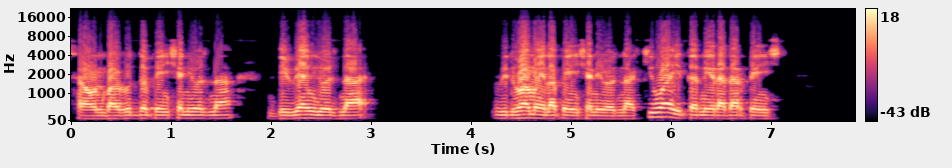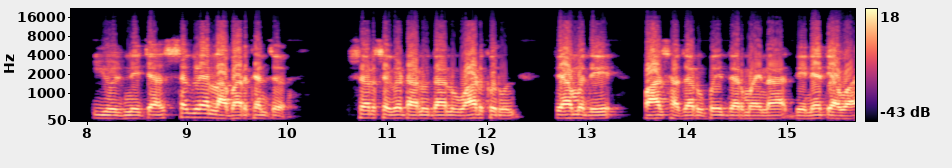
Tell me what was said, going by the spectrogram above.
श्रावणबाळ वृद्ध पेन्शन योजना दिव्यांग योजना विधवा महिला पेन्शन योजना किंवा इतर निराधार पेन्शन योजनेच्या सगळ्या लाभार्थ्यांचं सरसगट अनुदान वाढ करून त्यामध्ये पाच हजार रुपये दर महिना देण्यात यावा.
